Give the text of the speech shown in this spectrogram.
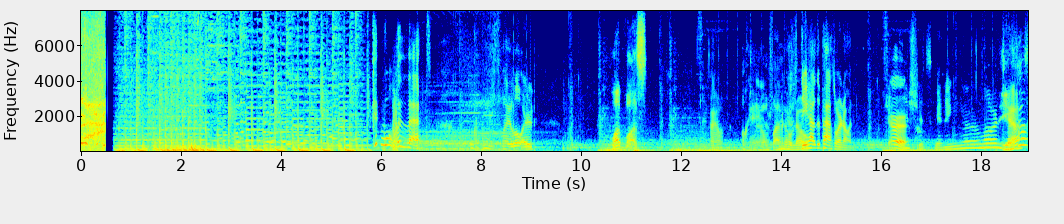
What What was? I don't. Okay, I don't- that's what I don't know. Do you have the password on? Sure. Shit's getting uh, more intense. Yeah?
